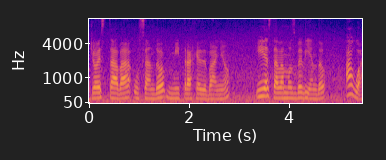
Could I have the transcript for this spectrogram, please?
yo estaba usando mi traje de baño y estábamos bebiendo agua.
